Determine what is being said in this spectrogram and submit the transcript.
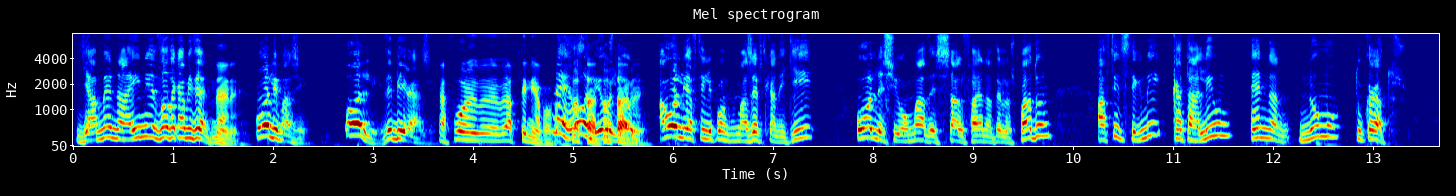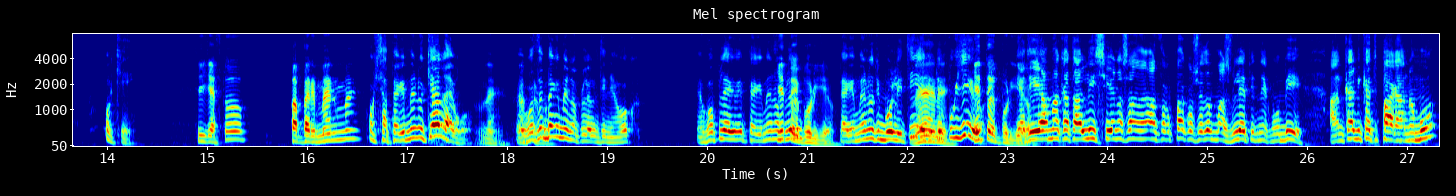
για μένα είναι 12-0. Ναι, ναι. Όλοι μαζί. Όλοι, δεν πειράζει. Αφού ε, αυτή είναι η απόφαση. Ναι, Σωστά, όλοι, όλοι, σωστά, όλοι. ναι. Όλοι αυτοί λοιπόν που μαζεύτηκαν εκεί, όλες οι ομάδες της Α1 τέλος πάντων, αυτή τη στιγμή καταλύουν έναν νόμο του κράτους. Οκ. Και γι' αυτό θα περιμένουμε. Όχι, θα περιμένω κι άλλα εγώ. Ναι, εγώ ακριβώς. δεν περιμένω πλέον την ΕΟΚ. Εγώ πλε- περιμένω Και το πλέον, Υπουργείο. Περιμένω την πολιτεία Ναι, και το ναι, Υπουργείο. και το Υπουργείο. Γιατί άμα καταλύσει ένας ανθρωπάκος εδώ που μας βλέπει την εκπομπή, αν κάνει κάτι παράνομο,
